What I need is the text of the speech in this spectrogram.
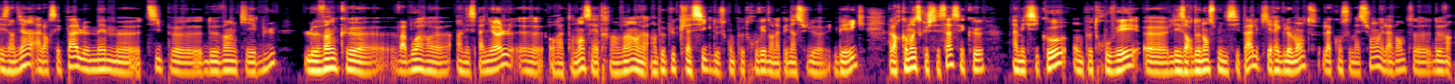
les Indiens. Alors c'est pas le même type de vin qui est bu. Le vin que va boire un Espagnol aura tendance à être un vin un peu plus classique de ce qu'on peut trouver dans la péninsule ibérique. Alors comment est-ce que je sais ça? C'est que à Mexico, on peut trouver euh, les ordonnances municipales qui réglementent la consommation et la vente euh, de vin.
